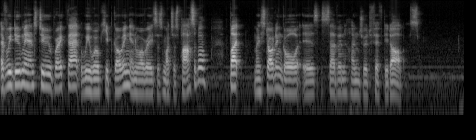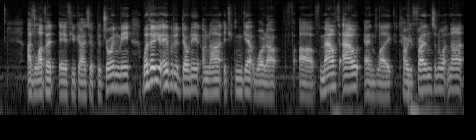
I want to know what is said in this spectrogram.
if we do manage to break that, we will keep going and we'll raise as much as possible. But my starting goal is $750. I'd love it if you guys are able to join me. Whether you're able to donate or not, if you can get word out of mouth out and like tell your friends and whatnot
